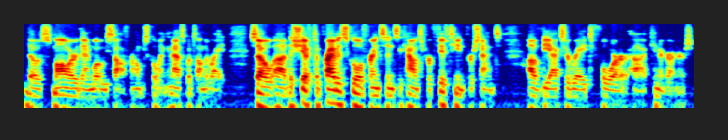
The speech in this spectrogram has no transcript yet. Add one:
though smaller than what we saw for homeschooling, and that's what's on the right. So uh, the shift to private school, for instance, accounts for 15% of the exit rate for uh, kindergartners.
